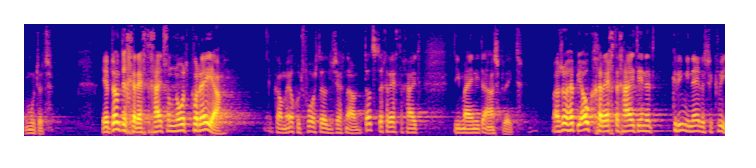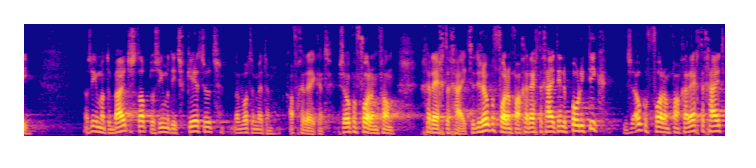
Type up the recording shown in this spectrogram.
moet het. Je hebt ook de gerechtigheid van Noord-Korea. Ik kan me heel goed voorstellen dat u zegt, nou, dat is de gerechtigheid die mij niet aanspreekt. Maar zo heb je ook gerechtigheid in het criminele circuit. Als iemand er buiten stapt, als iemand iets verkeerds doet, dan wordt er met hem afgerekend. Het is ook een vorm van gerechtigheid. Het is ook een vorm van gerechtigheid in de politiek. Het is ook een vorm van gerechtigheid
